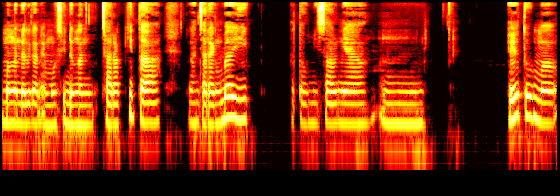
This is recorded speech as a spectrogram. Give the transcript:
mengendalikan emosi dengan cara kita dengan cara yang baik atau misalnya hmm, ya itu me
